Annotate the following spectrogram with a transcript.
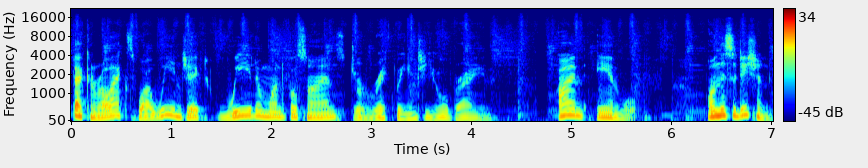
back and relax while we inject weird and wonderful science directly into your brain. I'm Ian Wolfe. On this edition,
